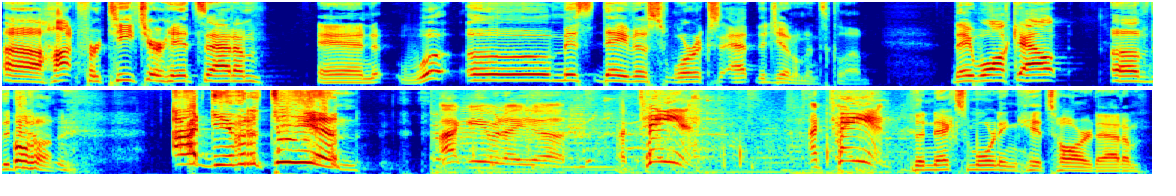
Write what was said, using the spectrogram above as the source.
Uh, Hot for Teacher hits at him, and whoa, Miss Davis works at the gentleman's Club. They walk out of the. Hold on. I'd give it a 10. I give it a uh, a ten, a ten. The next morning hits hard, Adam,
